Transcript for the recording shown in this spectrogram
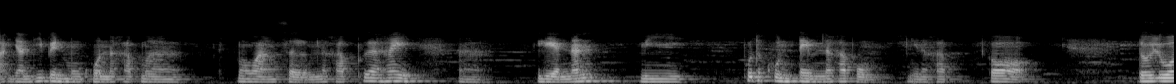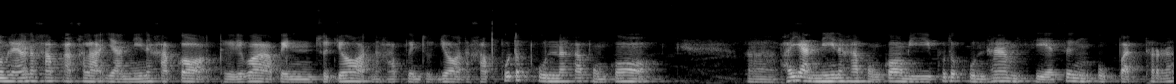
ระยันที่เป็นมงคลนะครับมามาวางเสริมนะครับ เพื่อให้เหรียญนนั้นมีพุทธคุณเต็มนะครับผมนี่นะครับ ก็โดยรวมแล้วนะครับ อักขระยันนี้นะครับ ก็ถือได้ว่าเป็นสุดยอดนะครับ เป็นสุดยอดนะครับ พุทธคุณนะครับ ผมก็พยันนี้นะครับ ผมก็มีพุทธคุณห้ามเสียซึ่งอุปัตระ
